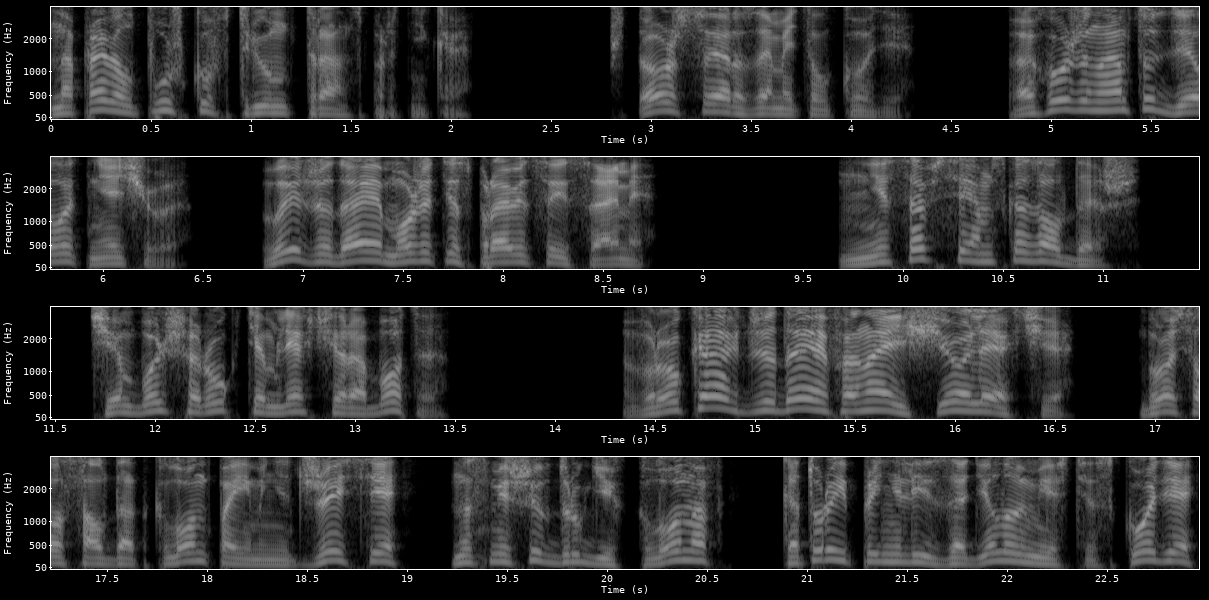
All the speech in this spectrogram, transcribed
направил пушку в трюм транспортника. «Что ж, сэр», — заметил Коди, Похоже, нам тут делать нечего. Вы, джедаи, можете справиться и сами». «Не совсем», — сказал Дэш. «Чем больше рук, тем легче работа». «В руках джедаев она еще легче», — бросил солдат-клон по имени Джесси, насмешив других клонов, которые принялись за дело вместе с Коди,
